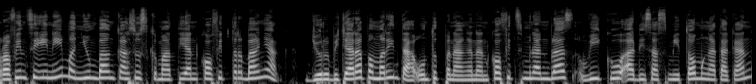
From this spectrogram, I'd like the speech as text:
Provinsi ini menyumbang kasus kematian COVID terbanyak. Juru bicara pemerintah untuk penanganan COVID-19, Wiku Adhisa Smito mengatakan,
